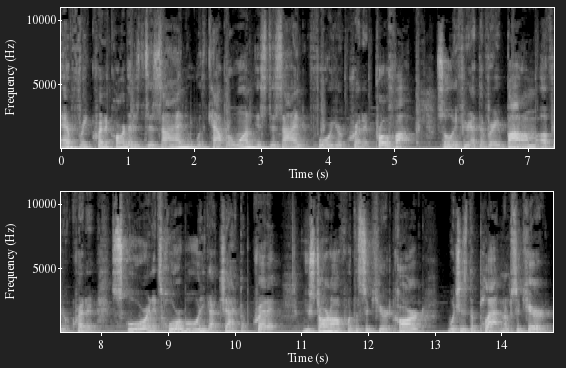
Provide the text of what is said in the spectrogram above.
Every credit card that is designed with Capital One is designed for your credit profile. So if you're at the very bottom of your credit score and it's horrible, you got jacked up credit, you start off with a secured card, which is the platinum secured,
